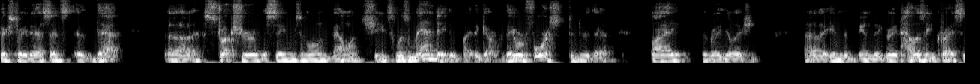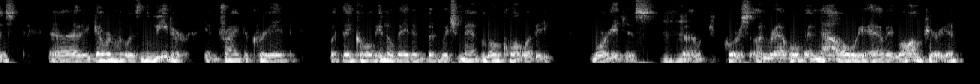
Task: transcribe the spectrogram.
fixed-rate assets. Uh, that uh, structure of the savings and loan balance sheets was mandated by the government. They were forced to do that by the regulation. Uh, in the in the great housing crisis, uh, the government was the leader in trying to create what they called innovative, but which meant low quality mortgages, mm-hmm. uh, which of course unraveled. And now we have a long period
